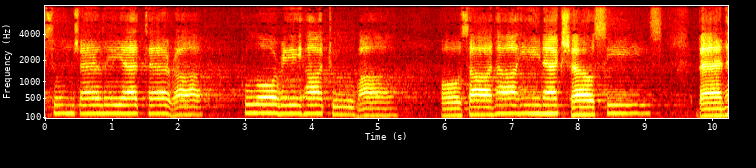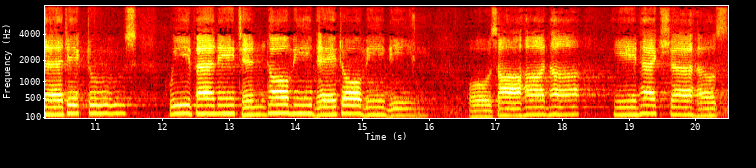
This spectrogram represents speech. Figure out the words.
sunt celi et terra, gloria tua, Hosanna in excelsis, benedictus, qui venit in nomine Domini, Hosanna in excelsis.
